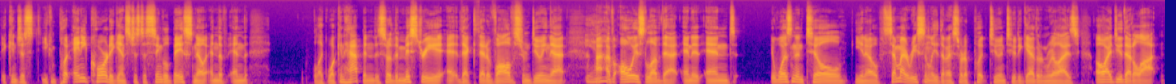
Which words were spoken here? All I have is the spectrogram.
it can just you can put any chord against just a single bass note, and the and like what can happen the sort of the mystery uh, that that evolves from doing that Yeah. I, i've always loved that and it and it wasn't until you know semi recently that I sort of put two and two together and realized, oh, I do that a lot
